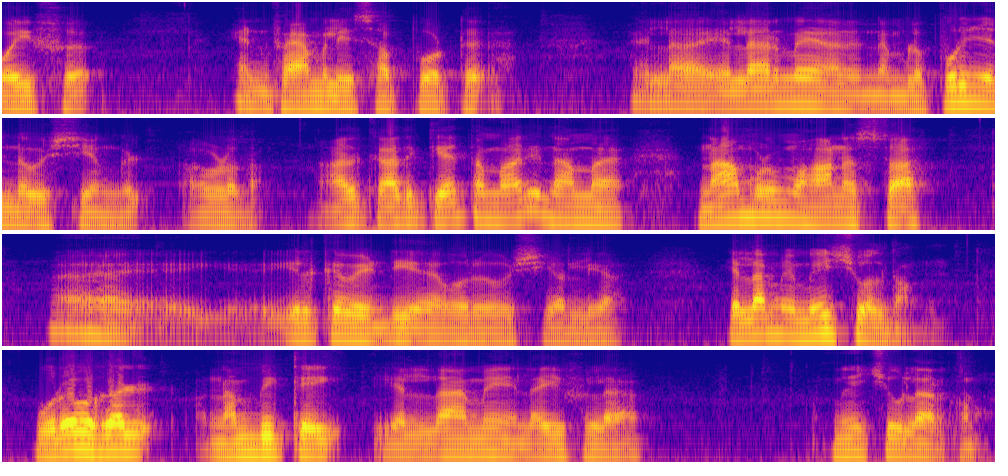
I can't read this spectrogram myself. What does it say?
ஒய்ஃபு என் ஃபேமிலி சப்போர்ட்டு எல்லா எல்லாருமே அது நம்மளை புரிஞ்சின்ற விஷயங்கள் அவ்வளோதான் அதுக்கு அதுக்கேற்ற மாதிரி நாம் நாமளும் ஹானஸ்ட்டாக இருக்க வேண்டிய ஒரு விஷயம் இல்லையா? எல்லாமே மியூச்சுவல் தான். உறவுகள் நம்பிக்கை எல்லாமே லைஃப்பில் மியூச்சுவலாக இருக்கணும்.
